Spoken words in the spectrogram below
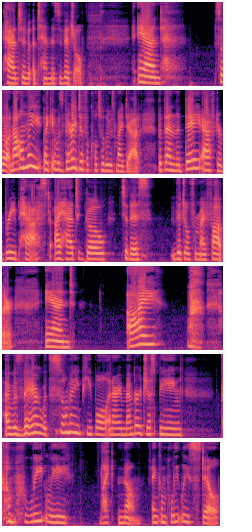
had to attend this vigil. And so not only like it was very difficult to lose my dad, but then the day after Brie passed, I had to go to this vigil for my father. And I I was there with so many people and I remember just being completely like numb and completely still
